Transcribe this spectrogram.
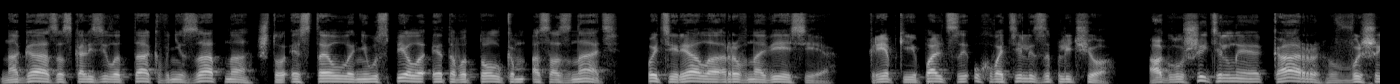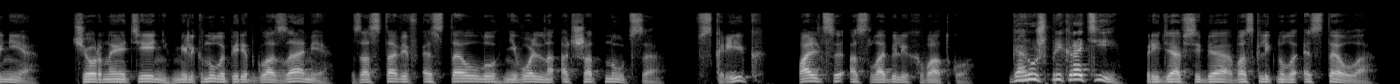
Нога заскользила так внезапно, что Эстелла не успела этого толком осознать, потеряла равновесие. Крепкие пальцы ухватили за плечо. Оглушительный кар в вышине. Черная тень мелькнула перед глазами, заставив Эстеллу невольно отшатнуться. Вскрик, пальцы ослабили хватку. «Гаруш, прекрати!» Придя в себя, воскликнула Эстелла.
